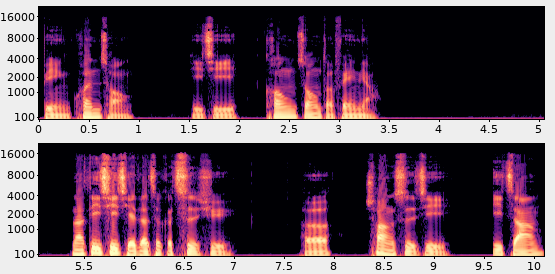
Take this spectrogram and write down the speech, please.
并昆虫以及空中的飞鸟。那第七节的这个次序。和创世纪一章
